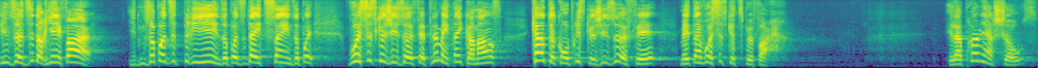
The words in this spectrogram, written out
il nous a dit de rien faire. Il ne nous a pas dit de prier, il ne nous a pas dit d'être saint. Pas... Voici ce que Jésus a fait. Puis là, maintenant, il commence. Quand tu as compris ce que Jésus a fait, maintenant, voici ce que tu peux faire. Et la première chose,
